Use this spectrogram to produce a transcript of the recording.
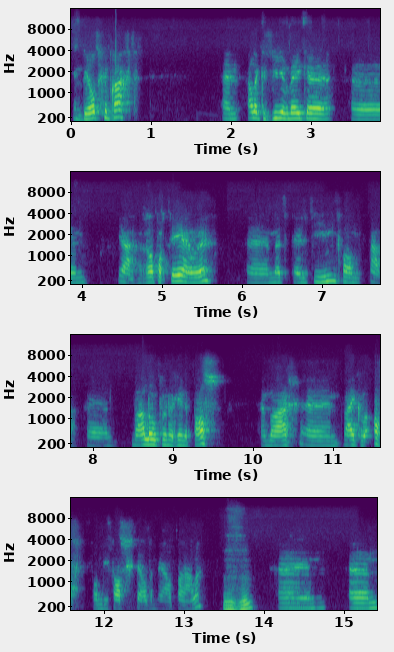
in beeld gebracht. En elke vier weken ja, rapporteren we met het hele team van nou, ehm, waar lopen we nog in de pas en waar ehm, wijken we af van die vastgestelde mijlpalen. Mhm. En, ehm,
